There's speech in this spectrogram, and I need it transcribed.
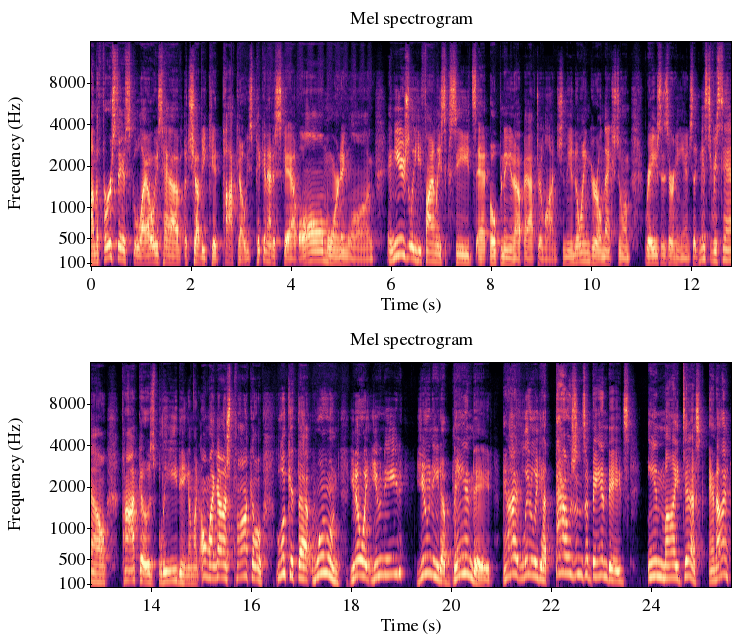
On the first day of school, I always have a chubby kid, Paco. He's picking at his scab all morning long, and usually he finally succeeds at opening it up after lunch. And the annoying girl next to him raises her hand. She's like, Mr. Vassell, Paco's bleeding. I'm like, oh my gosh, Paco, look at that wound. You know what you need? You need a band aid. And I've literally got thousands of band aids in my desk. And I,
